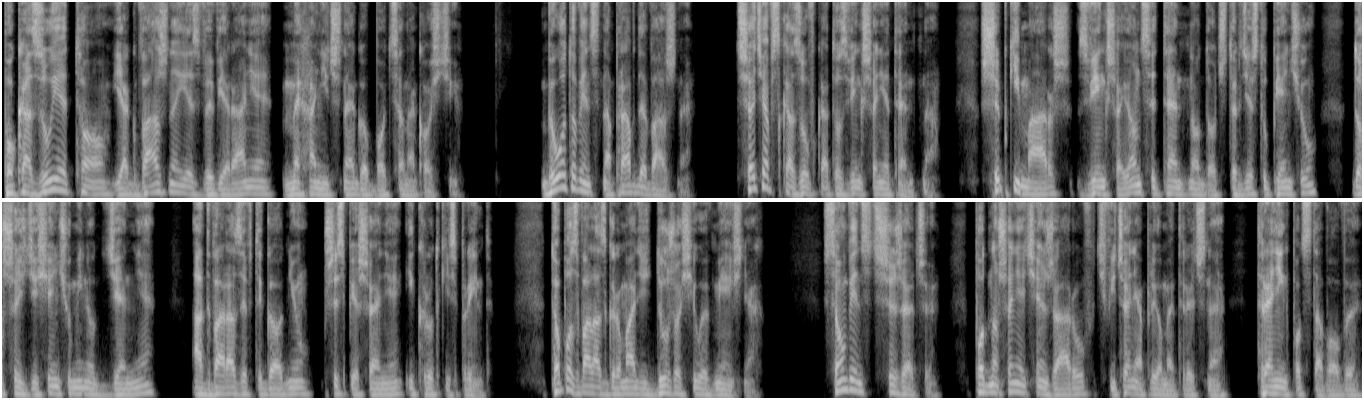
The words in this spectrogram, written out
Pokazuje to, jak ważne jest wywieranie mechanicznego bodźca na kości. Było to więc naprawdę ważne. Trzecia wskazówka to zwiększenie tętna. Szybki marsz zwiększający tętno do 45 do 60 minut dziennie, a dwa razy w tygodniu przyspieszenie i krótki sprint. To pozwala zgromadzić dużo siły w mięśniach. Są więc trzy rzeczy. Podnoszenie ciężarów, ćwiczenia pliometryczne, trening podstawowy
